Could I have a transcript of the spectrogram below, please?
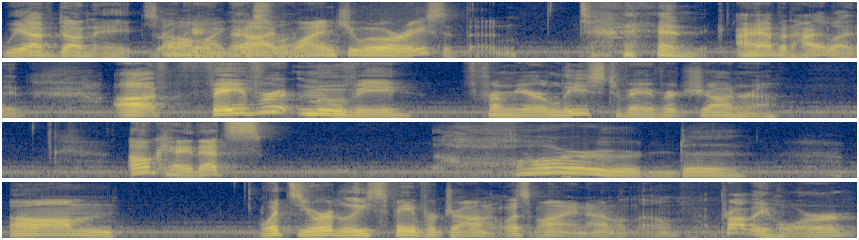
We have done eight. Oh Okay, my next god! one. Why didn't you erase it then? 10. I have it highlighted. Uh, favorite movie from your least favorite genre? Okay, that's hard. Um, what's your least favorite genre? What's mine? I don't know. Probably horror.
